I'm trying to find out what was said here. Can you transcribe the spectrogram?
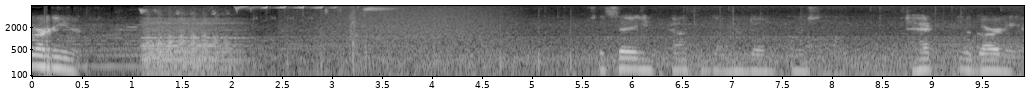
Guardian? Let's say Path of the Window was Protect the Guardian.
